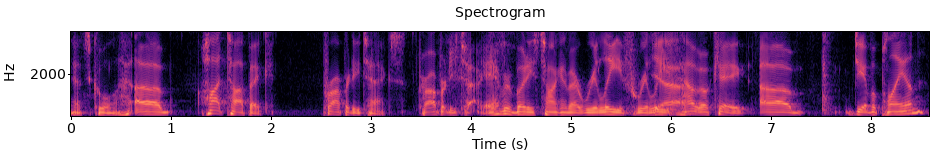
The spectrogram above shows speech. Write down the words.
That's cool. Uh, hot topic property tax. Property tax. Everybody's talking about relief, relief. Yeah. How, okay. Uh, do you have a plan?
